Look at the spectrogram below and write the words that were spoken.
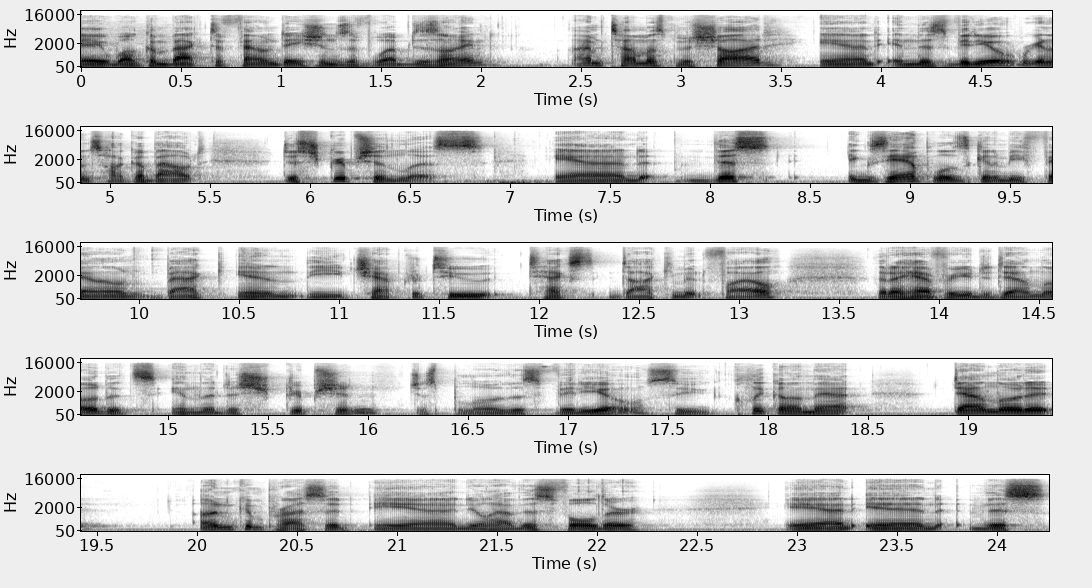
Hey, welcome back to Foundations of Web Design. I'm Thomas Michaud, and in this video, we're going to talk about description lists. And this example is going to be found back in the Chapter 2 text document file that I have for you to download. It's in the description just below this video. So you click on that, download it, uncompress it, and you'll have this folder. And in this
